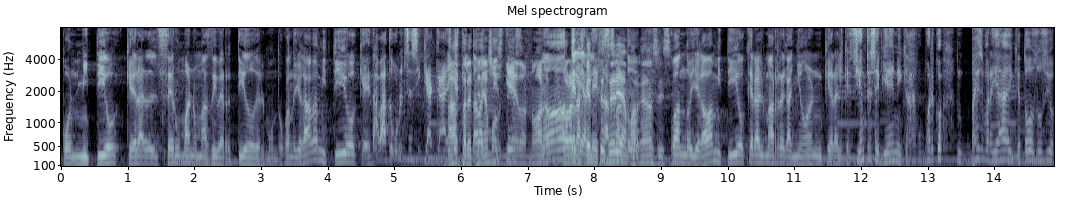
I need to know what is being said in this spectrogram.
con mi tío, que era el ser humano más divertido del mundo. Cuando llegaba mi tío, que daba dulces y que acá y que le teníamos chistes, miedo, ¿no? A lo mejor a la gente seria amargada, sí, sí. Cuando llegaba mi tío, que era el más regañón, que era el que siéntese bien y que, ah, puerco, váyase para allá y que todo sucio.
